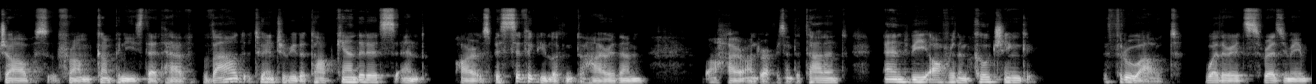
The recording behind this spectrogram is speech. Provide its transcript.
jobs from companies that have vowed to interview the top candidates and are specifically looking to hire them, hire underrepresented talent. And we offer them coaching throughout, whether it's resume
